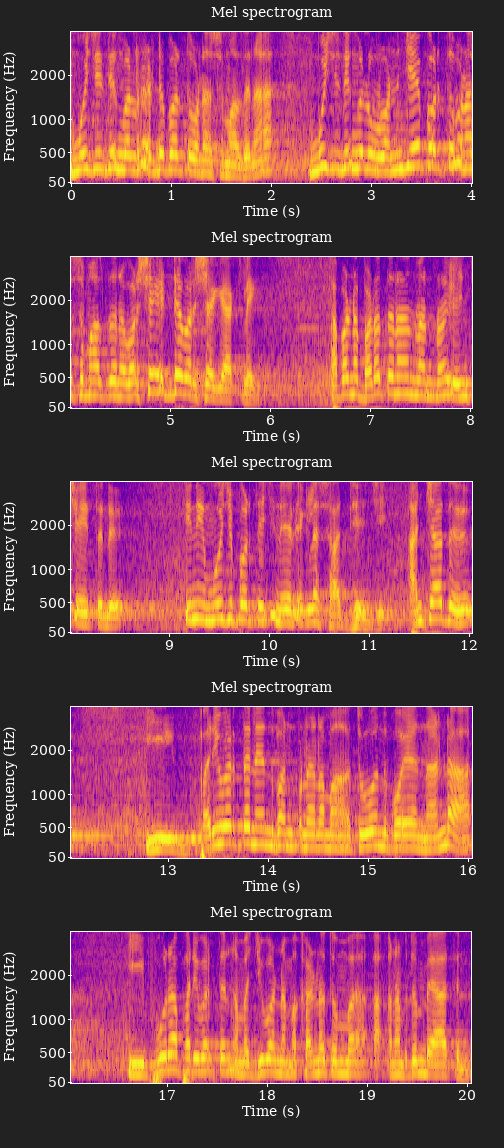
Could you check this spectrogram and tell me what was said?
ಮೂಜಿ ತಿಂಗಳು ರಡ್ಡು ಬರ್ತು ಒಣಸು ಮಾಲ್ದನ ಮೂಜಿ ತಿಂಗಳು ಒಂಜೇ ಬರ್ತು ಒಣಸು ಮಾಲ್ದನ ವರ್ಷ ಎಡ್ಡೆ ವರ್ಷಗೆ ಹಾಕ್ಲಿ. ಅಪ್ಪಣ್ಣ ಬಡತನ ಏನು ಐತಂಡು. ಇನ್ನು ಮೂಜಿ ಪರ್ತಿಜಿ ನೇರೆಗ್ಲ ಸಾಧ್ಯ ಇಜ್ಜಿ. ಅಂಚಾದ ಈ ಪರಿವರ್ತನೆ ಎಂದು ಬಂದ್ಪನ ನಮ್ಮ ತೂವೊಂದು ಅಂಡ ಈ ಪೂರ ಪರಿವರ್ತನೆ ನಮ್ಮ ಜೀವನ, ನಮ್ಮ ಕಣ್ಣು ತುಂಬ, ನಮ್ಮ ತುಂಬೆ ಆತನು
